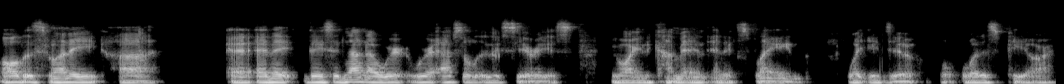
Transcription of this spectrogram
all this money?" Uh, and they they said, "No, no, we're we're absolutely serious. We want you to come in and explain what you do. What is PR?"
